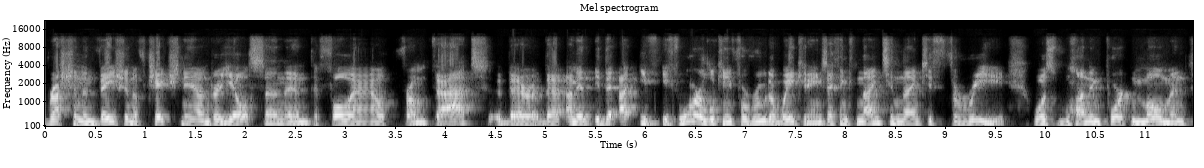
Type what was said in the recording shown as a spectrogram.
Russian invasion of Chechnya under Yeltsin and the fallout from that. There, that I mean, uh, if if we're looking for rude awakenings, I think 1993 was one important moment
